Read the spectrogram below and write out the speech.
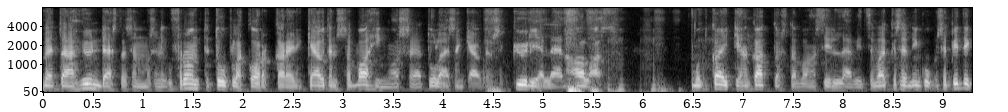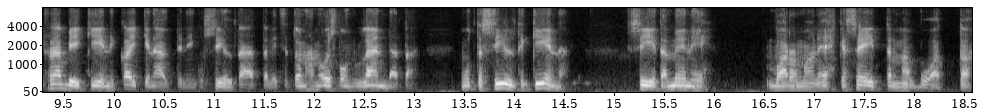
vetää hyndästä semmoisen niin fronttituplakorkkarin käytännössä vahingossa ja tulee sen käytännössä kyljelleen alas. Mutta kaikkihan katsoi sitä vaan silleen, vitsi, vaikka se, niin kuin, se piti grabia kiinni, kaikki näytti niin kuin siltä, että vitsi, onhan olisi voinut ländätä, mutta siltikin siitä meni varmaan ehkä seitsemän vuotta,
